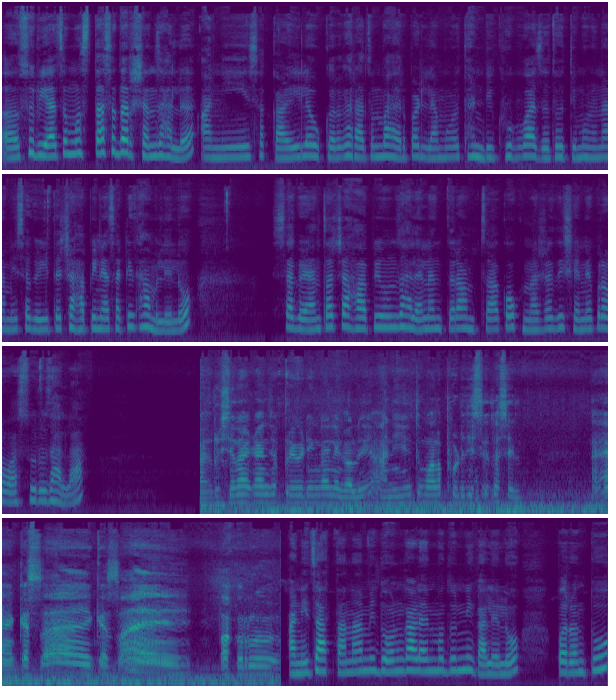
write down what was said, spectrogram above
सूर्याचं मस्त असं दर्शन झालं आणि सकाळी लवकर घरातून बाहेर पडल्यामुळे थंडी खूप वाजत होती म्हणून आम्ही सगळी इथं चहा पिण्यासाठी थांबलेलो. सगळ्यांचा चहा पिऊन झाल्यानंतर आमचा कोकणाच्या दिशेने प्रवास सुरू झाला. ऋषीनायकांच्या प्री वेडिंगला निघालोय आणि हे तुम्हाला पुढे दिसत असेल. कसा आहे कसा आहे? पाखरू. आणि जाताना आम्ही दोन गाड्यांमधून निघालेलो. परंतु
